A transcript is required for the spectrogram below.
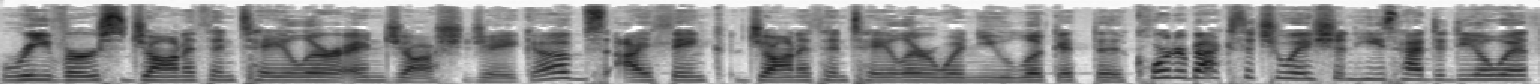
reverse Jonathan Taylor and Josh Jacobs. I think Jonathan Taylor, when you look at the quarterback situation he's had to deal with,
